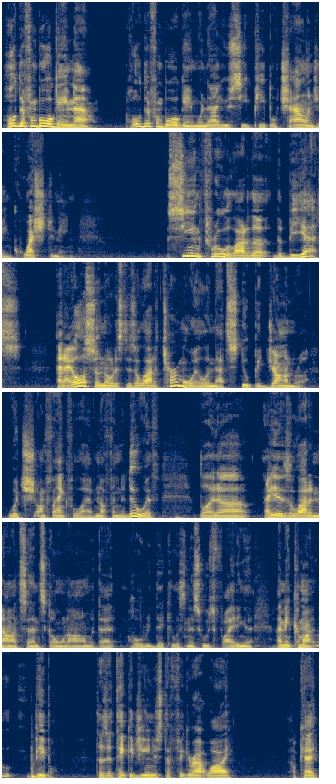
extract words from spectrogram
Whole different ball game now. Whole different ball game where now you see people challenging, questioning, seeing through a lot of the the BS. And I also noticed there's a lot of turmoil in that stupid genre which I'm thankful I have nothing to do with. But uh, I hear there's a lot of nonsense going on with that whole ridiculousness. Who's fighting it? I mean, come on, people. Does it take a genius to figure out why? Okay,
